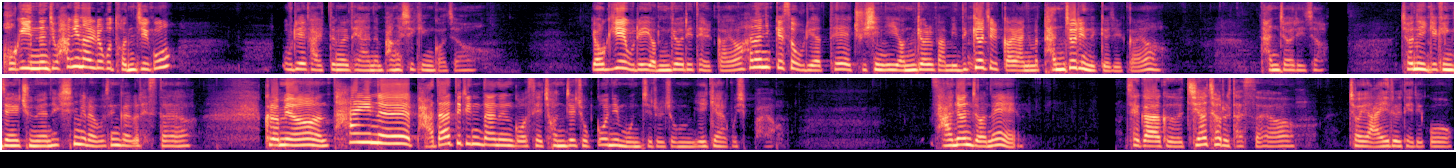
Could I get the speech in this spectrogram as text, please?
거기 있는지 확인하려고 던지고 우리의 갈등을 대하는 방식인 거죠. 여기에 우리의 연결이 될까요? 하나님께서 우리한테 주신 이 연결감이 느껴질까요? 아니면 단절이 느껴질까요? 단절이죠. 저는 이게 굉장히 중요한 핵심이라고 생각을 했어요. 그러면 타인을 받아들인다는 것의 전제 조건이 뭔지를 좀 얘기하고 싶어요. 4년 전에 제가 그 지하철을 탔어요. 저희 아이를 데리고.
